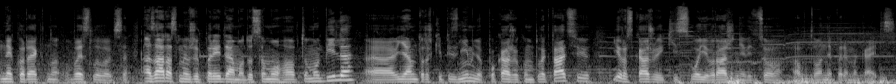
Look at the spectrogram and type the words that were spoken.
некоректно висловився. А зараз ми вже перейдемо до самого автомобіля. Е, Я вам трошки пізнімлю, покажу комплектацію і розкажу якісь свої враження від цього авто. Не перемикайтеся.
